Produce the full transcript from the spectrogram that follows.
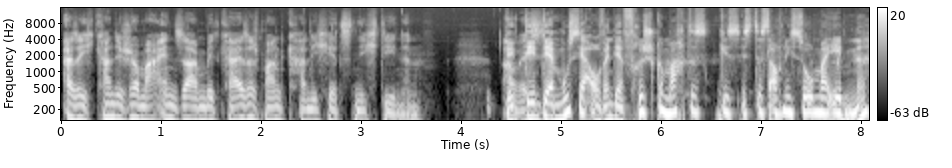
Also ich kann dir schon mal eins sagen, mit Kaiserschmarrn kann ich jetzt nicht dienen. Den, den, der muss ja auch, wenn der frisch gemacht ist, ist das auch nicht so mal eben, ne?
